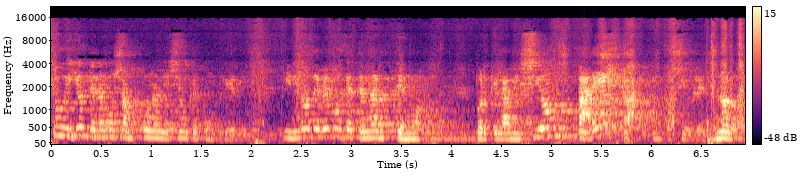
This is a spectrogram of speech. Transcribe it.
Tú y yo tenemos una misión que cumplir y no debemos de tener temor, porque la misión parezca imposible, no lo es.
